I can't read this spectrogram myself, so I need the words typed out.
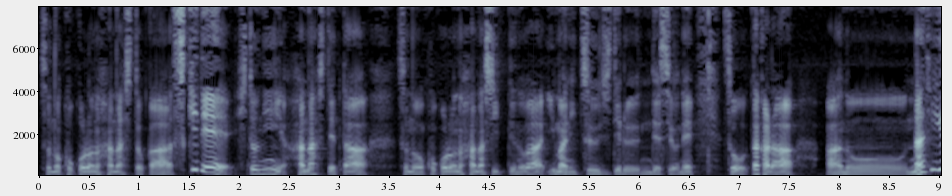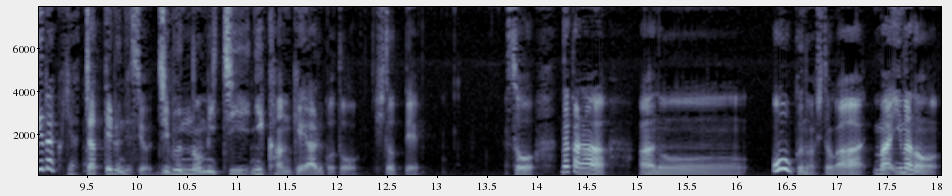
その心の話とか、好きで人に話してた、その心の話っていうのが今に通じてるんですよね。そう。だから、あの何気なくやっちゃってるんですよ。自分の道に関係あること、人って。そう。だから、あの多くの人が、まあ今の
